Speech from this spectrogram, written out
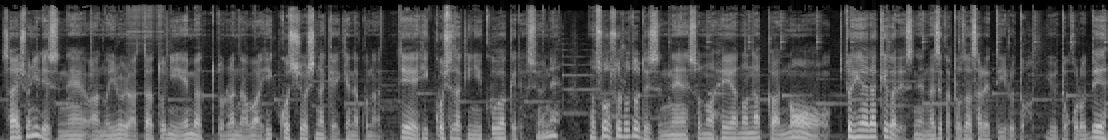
最初にですね、あの、いろいろあった後にエマットとラナは引っ越しをしなきゃいけなくなって、引っ越し先に行くわけですよね。まあ、そうするとですね、その部屋の中の一部屋だけがですね、なぜか閉ざされているというところで、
